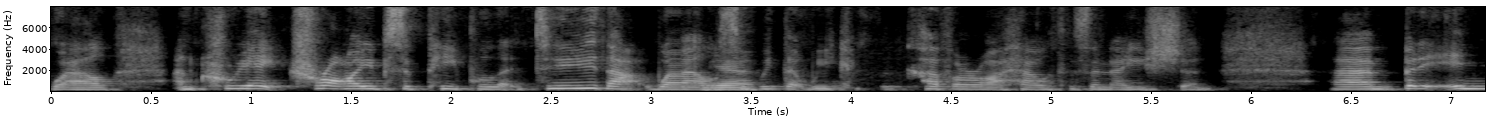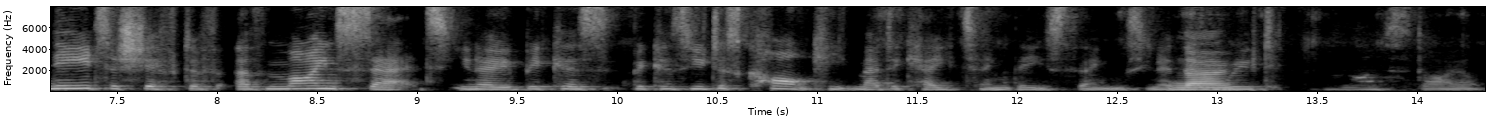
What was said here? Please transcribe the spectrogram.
well and create tribes of people that do that well yeah. so we, that we can recover our health as a nation um, but it, it, needs a shift of, of mindset you know because because you just can't keep medicating these things you know they're no. rooted in lifestyle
